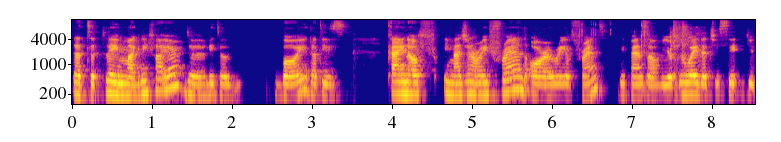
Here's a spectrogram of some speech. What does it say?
that play Magnifier, the little boy that is kind of imaginary friend or a real friend, depends on your, the way that you see you,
